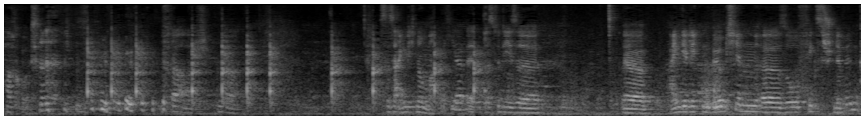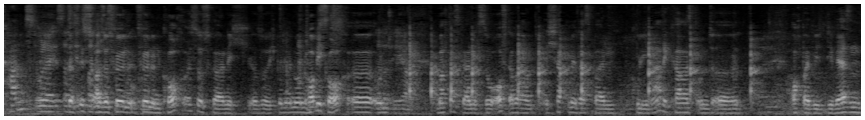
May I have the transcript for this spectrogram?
Ach Gott. Verarsch. Ja. Ist das eigentlich normal hier, äh, dass du diese äh, eingelegten Bürkchen äh, so fix schnippeln kannst? Oder ist das, Das ist also für, für einen Koch ist es gar nicht. Also ich bin ja nur ein Hobbykoch äh, und ja. mache das gar nicht so oft, aber ich habe mir das beim Kulinarikast und äh, auch bei diversen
